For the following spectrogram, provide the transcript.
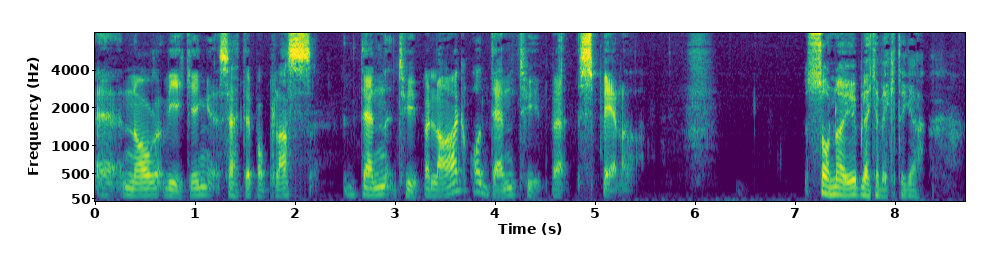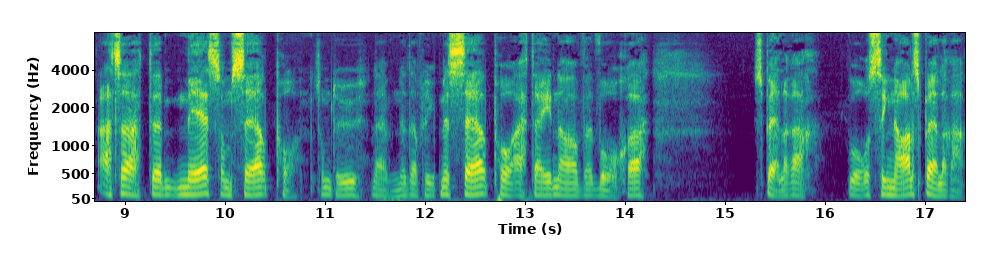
eh, når Viking setter på plass den type lag og den type spillere. Sånne øyeblikk er viktige. Altså at eh, vi som ser på, som du nevner der, vi ser på at en av våre spillere, våre signalspillere,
